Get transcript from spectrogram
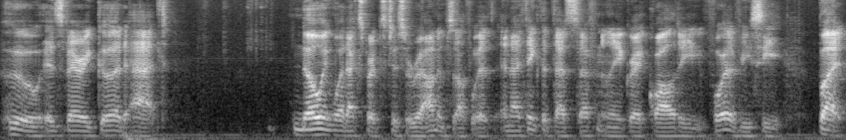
who is very good at knowing what experts to surround himself with, and I think that that's definitely a great quality for a VC. But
